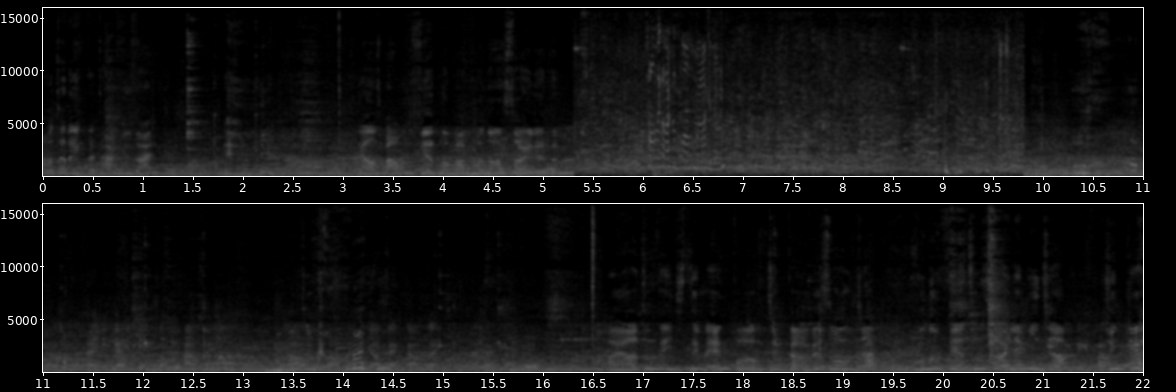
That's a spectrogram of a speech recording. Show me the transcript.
Ama tadı hakikaten güzel. Yalnız ben bunun fiyatına bakmadan söyledim. Oh. Hayatımda içtiğim en pahalı Türk kahvesi olacak. Bunun fiyatını söylemeyeceğim. Çünkü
